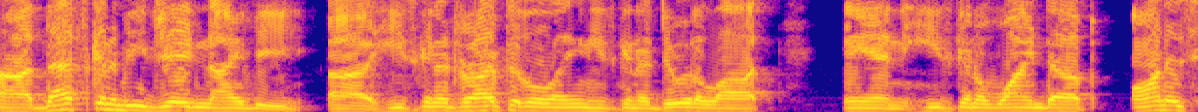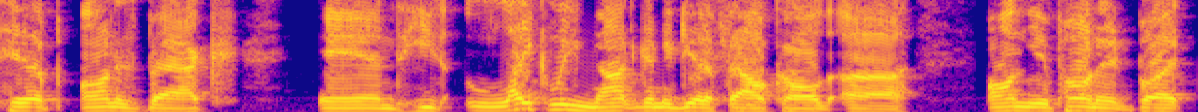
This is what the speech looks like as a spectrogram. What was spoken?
Uh, that's going to be Jaden Ivey. Uh, he's going to drive to the lane. He's going to do it a lot, and he's going to wind up on his hip, on his back, and he's likely not going to get a foul called uh, on the opponent, but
